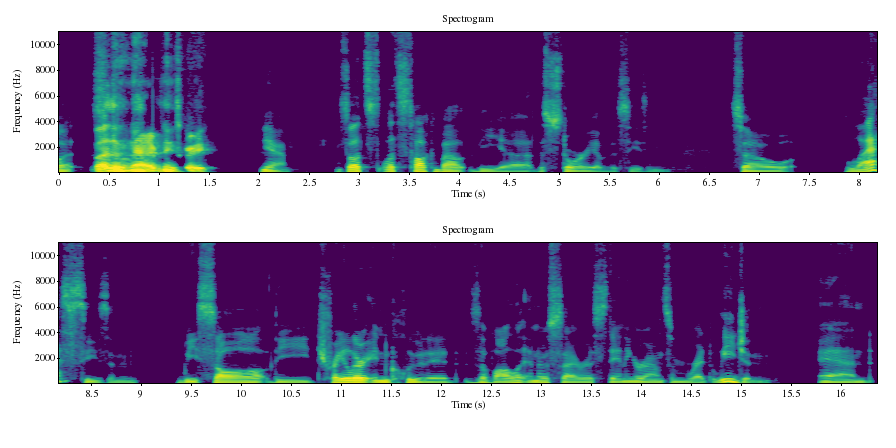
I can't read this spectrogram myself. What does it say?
But, but other than that everything's great. Yeah. So let's let's talk about the uh the story of the season. So last season we saw the trailer included Zavala and Osiris standing around some Red Legion and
